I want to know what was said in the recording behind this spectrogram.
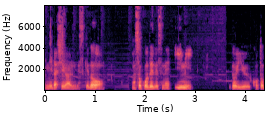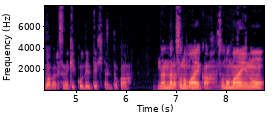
見出しがあるんですけど、まあ、そこでですね、意味という言葉がですね、結構出てきたりとか、なんならその前か、その前の、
